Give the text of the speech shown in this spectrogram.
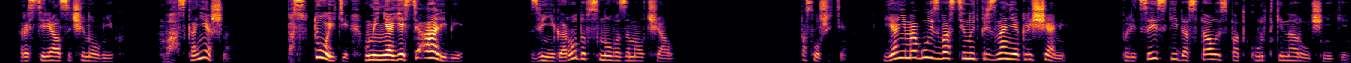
— растерялся чиновник. — Вас, конечно. — Постойте, у меня есть алиби. Звенигородов снова замолчал. — Послушайте, я не могу из вас тянуть признание клещами. Полицейский достал из-под куртки наручники.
